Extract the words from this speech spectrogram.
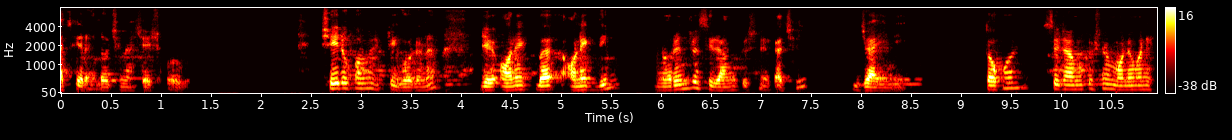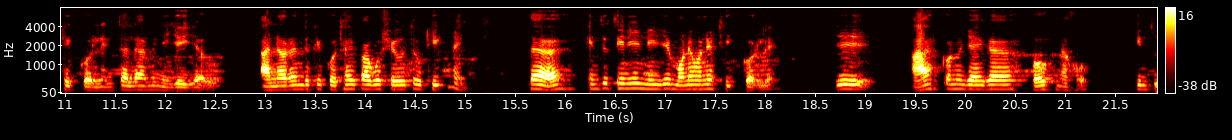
আজকের আলোচনা শেষ করব। সেই রকম একটি ঘটনা যে অনেকবার অনেকদিন নরেন্দ্র শ্রীরামকৃষ্ণের কাছে যায়নি। তখন শ্রীরামকৃষ্ণ মনে মনে ঠিক করলেন, তাহলে আমি নিজেই যাব। আর নরেন্দ্রকে কোথায় পাবো সেও তো ঠিক নাই। তা কিন্তু তিনি নিজে মনে মনে ঠিক করলেন যে, আর কোনো জায়গা হোক না হোক, কিন্তু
